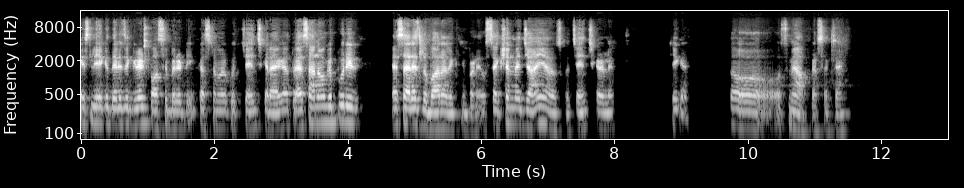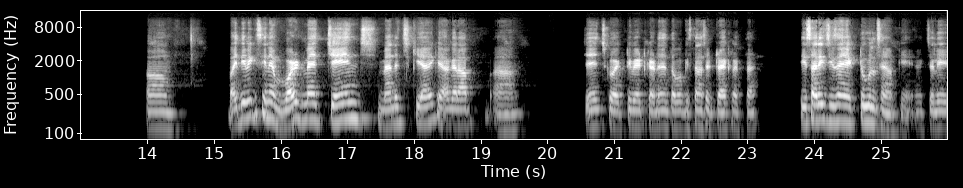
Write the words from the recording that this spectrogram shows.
इसलिए कि there is a great possibility customer को चेंज कराएगा तो ऐसा ना हो कि पूरी एस आर एस दोबारा लिखनी पड़े। उस सेक्शन में जाएँ और उसको चेंज कर लें। ठीक है? तो उसमें आप कर सकते हैं। भाई देवी किसी ने वर्ड में चेंज मैनेज किया है कि अगर आप चेंज uh, को एक्टिवेट कर दें तो वो किस तरह से ट्रैक रखता है? ये सारी चीज़ें एक टूल्स हैं आपकी। Actually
